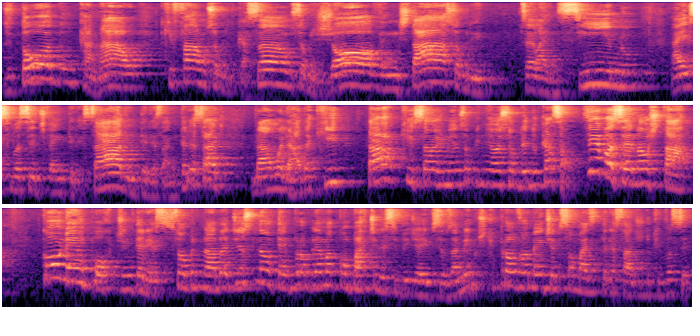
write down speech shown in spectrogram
de todo o canal que falam sobre educação, sobre jovens, tá? Sobre, sei lá, ensino. Aí se você estiver interessado, interessado, interessado, dá uma olhada aqui, tá? Que são as minhas opiniões sobre educação. Se você não está com nem um pouco de interesse sobre nada disso, não tem problema, compartilhe esse vídeo aí com seus amigos, que provavelmente eles são mais interessados do que você.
